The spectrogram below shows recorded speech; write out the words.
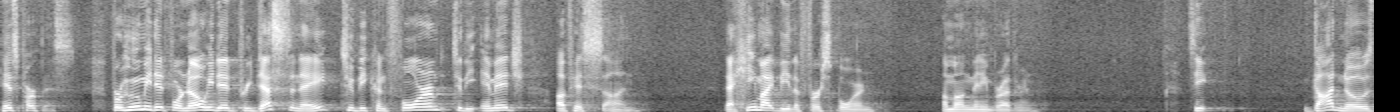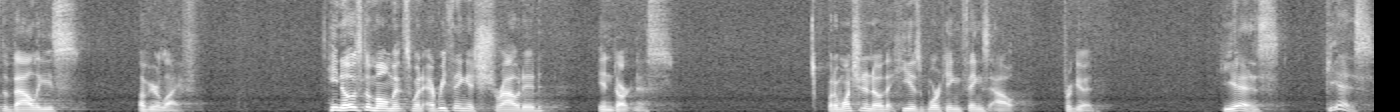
His purpose. For whom he did foreknow, he did predestinate to be conformed to the image of his son that he might be the firstborn among many brethren. See, God knows the valleys of your life. He knows the moments when everything is shrouded in darkness. But I want you to know that He is working things out for good. He is. He is.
